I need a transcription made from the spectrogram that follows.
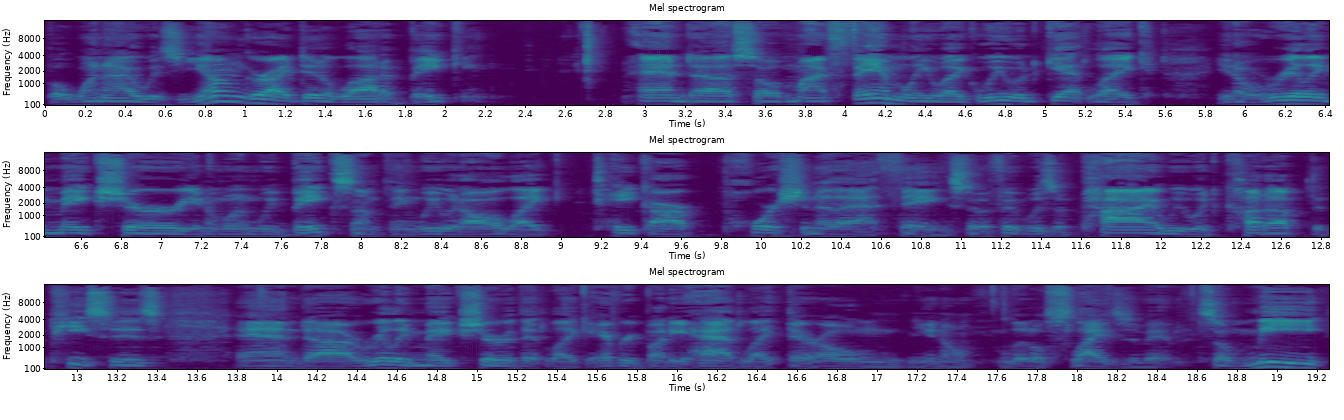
but when I was younger, I did a lot of baking. And uh, so my family, like, we would get like, you know, really make sure, you know, when we bake something, we would all like take our portion of that thing. So if it was a pie, we would cut up the pieces and uh, really make sure that like everybody had like their own, you know, little slice of it. So me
